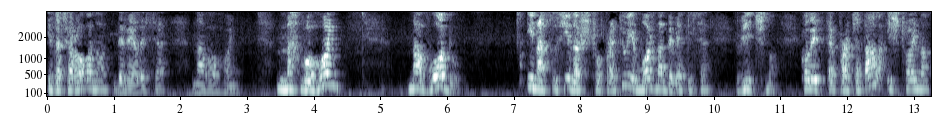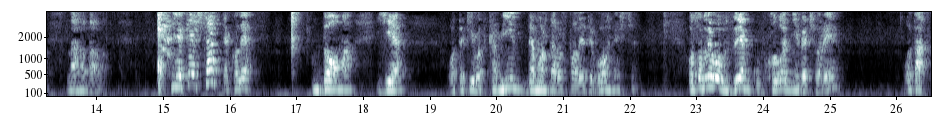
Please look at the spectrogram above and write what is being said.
і зачаровано дивилися на вогонь. На вогонь, на воду і на сусіда, що працює, можна дивитися вічно. Колись це прочитала і щойно нагадала. Яке щастя, коли вдома є отакий от камін, де можна розпалити вогнище. Особливо взимку, в холодні вечори. Отак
